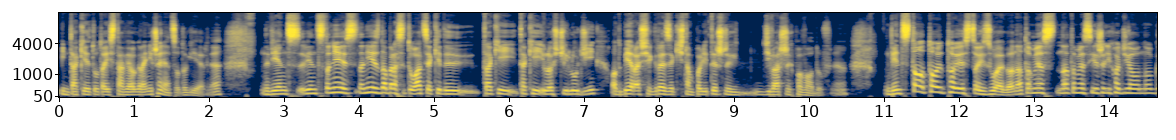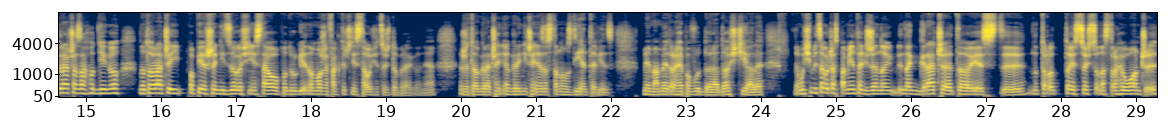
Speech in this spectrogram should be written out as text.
im takie tutaj stawia ograniczenia co do gier. Nie? Więc, więc to, nie jest, to nie jest dobra sytuacja, kiedy takiej, takiej ilości ludzi odbiera się grę z jakichś tam politycznych, dziwacznych powodów. Nie? Więc to, to, to jest coś złego. Natomiast, natomiast jeżeli chodzi o no, gracza zachodniego, no to raczej po pierwsze nic złego się nie stało, po drugie, no może faktycznie stało się coś dobrego, nie? Że te ograniczenia zostaną zdjęte, więc my mamy trochę powód do radości, ale no musimy cały czas pamiętać, że no jednak gracze to jest, y, no to, to jest coś, co nas trochę łączy.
